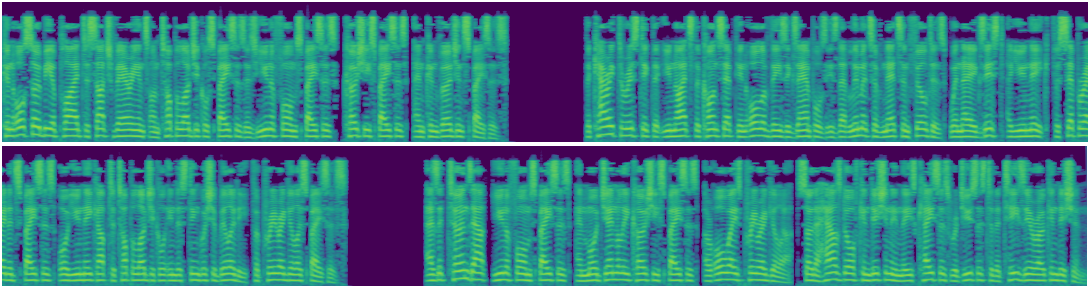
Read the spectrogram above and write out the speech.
can also be applied to such variants on topological spaces as uniform spaces, Cauchy spaces, and convergent spaces. The characteristic that unites the concept in all of these examples is that limits of nets and filters when they exist are unique for separated spaces or unique up to topological indistinguishability for preregular spaces. As it turns out, uniform spaces, and more generally Cauchy spaces, are always preregular, so the Hausdorff condition in these cases reduces to the T0 condition.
